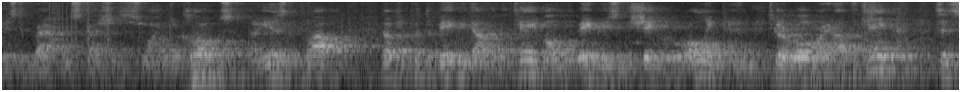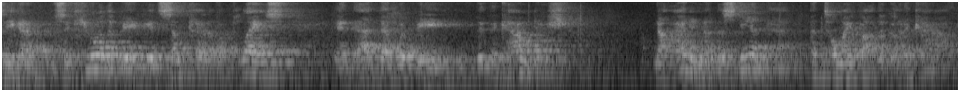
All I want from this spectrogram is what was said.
is to wrap in special swaddling clothes. Now here's the problem. Now if you put the baby down on the table, the baby is in the shape of a rolling pin, it's going to roll right off the table. So, so you got to secure the baby in some kind of a place, and that, that would be the, the cow dish. Now I didn't understand that until my father got a cow.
